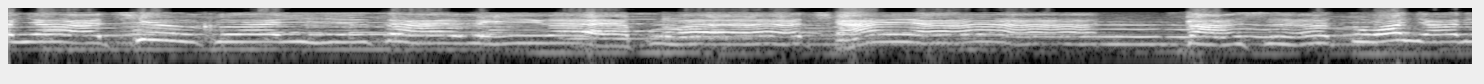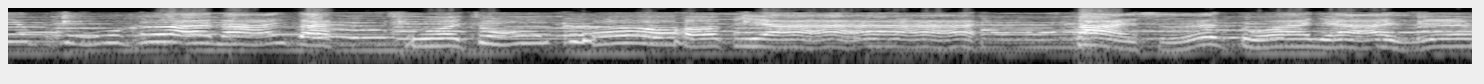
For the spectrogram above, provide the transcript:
多年情和义，咱恩爱过天呀。三十多年的苦和难，咱初衷不变。三十多年日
